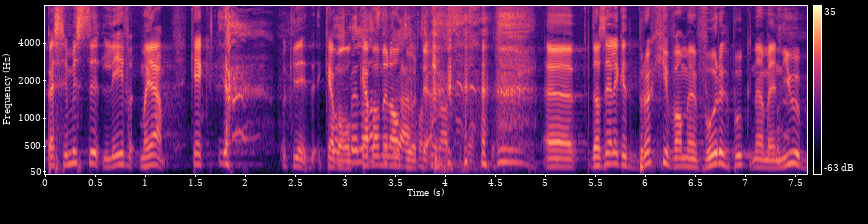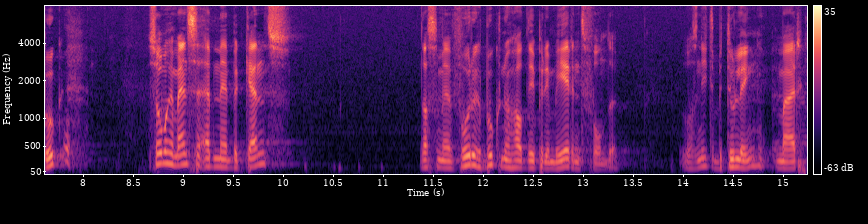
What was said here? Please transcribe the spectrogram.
Pessimisten leven... Maar ja, kijk... Ja. ik heb, al, ik heb al mijn antwoord. Ja. uh, dat is eigenlijk het brugje van mijn vorig boek naar mijn nieuwe boek. Sommige mensen hebben mij bekend dat ze mijn vorige boek nogal deprimerend vonden. Dat was niet de bedoeling, maar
